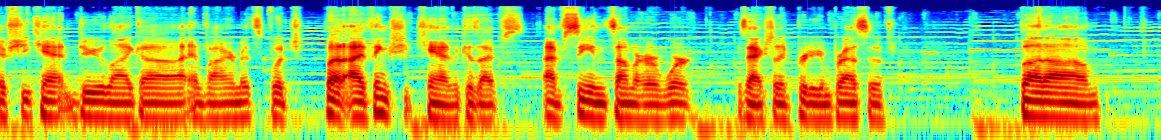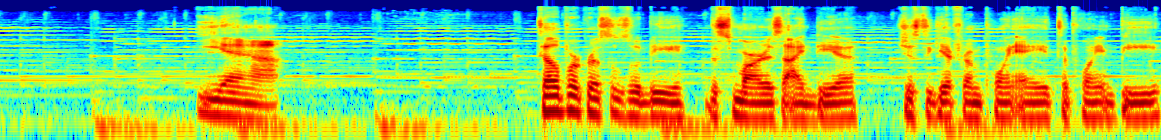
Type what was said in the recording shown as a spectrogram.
If she can't do like uh environments, which but I think she can because I've I've seen some of her work is actually pretty impressive. But um yeah. Teleport crystals would be the smartest idea just to get from point A to point B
